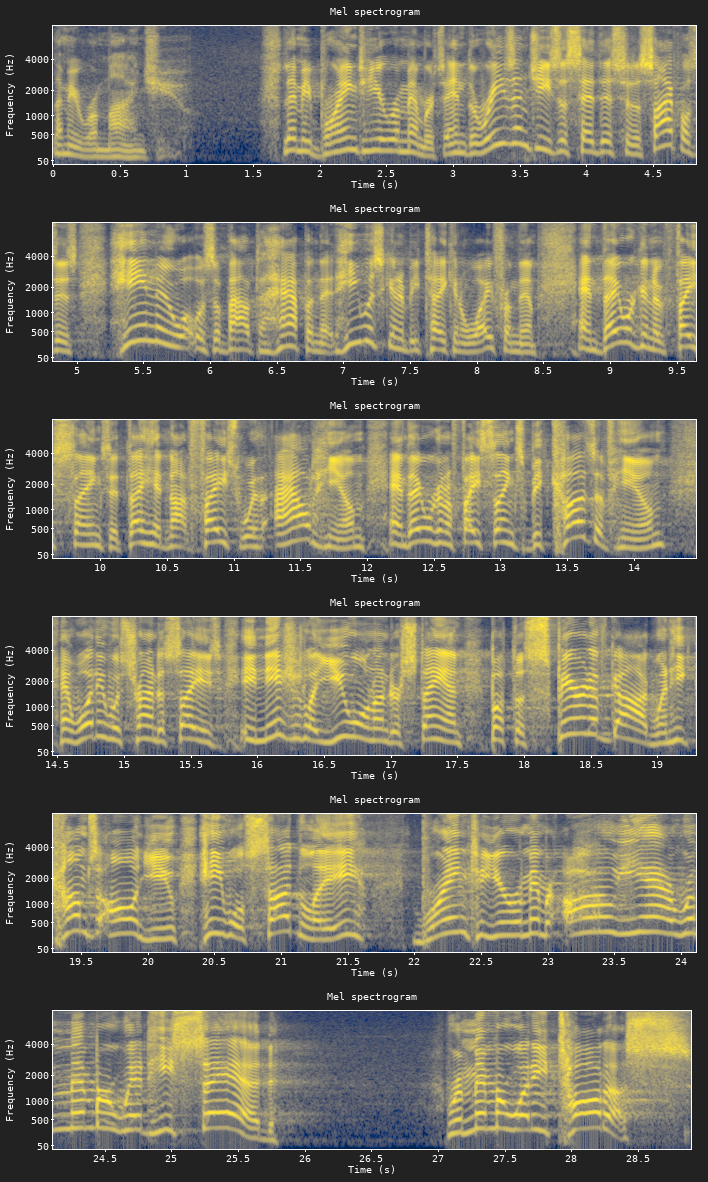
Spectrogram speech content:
Let me remind you. Let me bring to your remembrance. And the reason Jesus said this to disciples is he knew what was about to happen, that he was going to be taken away from them, and they were going to face things that they had not faced without him, and they were going to face things because of him. And what he was trying to say is initially you won't understand, but the Spirit of God, when he comes on you, he will suddenly bring to your remember. Oh, yeah, remember what he said. Remember what he taught us.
